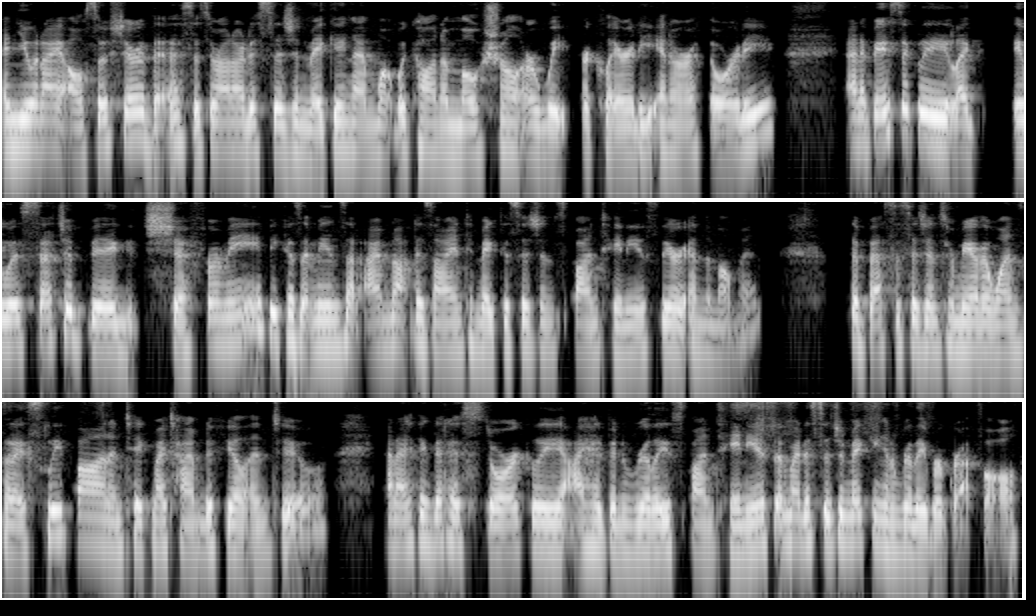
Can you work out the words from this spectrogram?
and you and I also share this. It's around our decision making. I'm what we call an emotional or wait for clarity inner authority, and it basically like it was such a big shift for me because it means that I'm not designed to make decisions spontaneously or in the moment. The best decisions for me are the ones that I sleep on and take my time to feel into. And I think that historically I had been really spontaneous in my decision making and really regretful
